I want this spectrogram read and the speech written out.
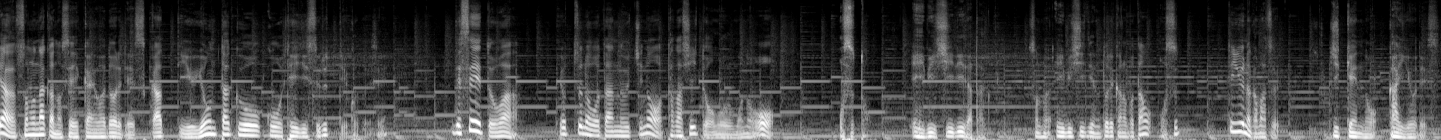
じゃあその中の正解はどれですかっていう4択をこう提示するっていうことですね。で、生徒は4つのボタンのうちの正しいと思うものを押すと。ABCD だったら、その ABCD のどれかのボタンを押すっていうのがまず実験の概要です。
